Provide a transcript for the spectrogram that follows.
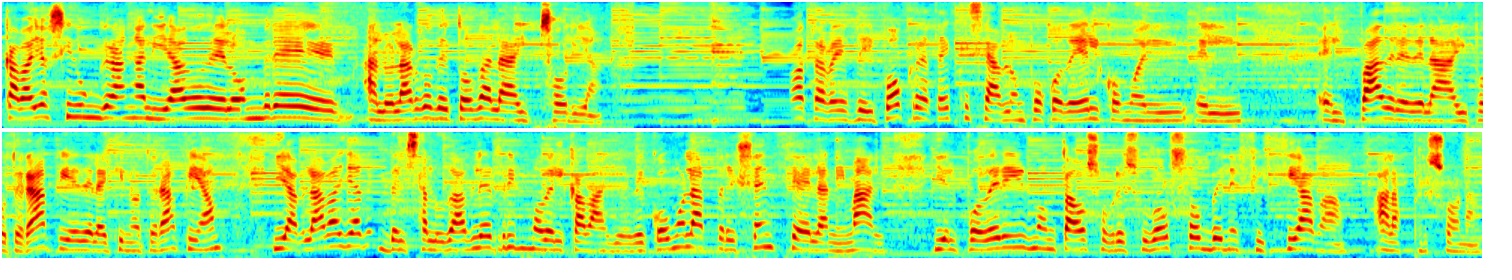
caballo ha sido un gran aliado del hombre a lo largo de toda la historia. A través de Hipócrates, que se habla un poco de él como el, padre de la hipoterapia y de la equinoterapia, y hablaba ya del saludable ritmo del caballo, de cómo la presencia del animal y el poder ir montado sobre su dorso beneficiaba a las personas.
